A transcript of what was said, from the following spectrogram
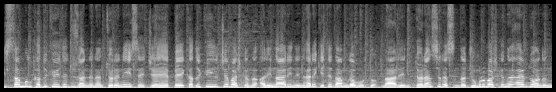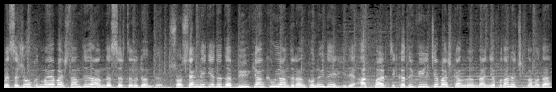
İstanbul Kadıköy'de düzenlenen törene ise CHP Kadıköy İlçe Başkanı Ali Nari'nin hareketi damga vurdu. Narin, tören sırasında Cumhurbaşkanı Erdoğan'ın mesajı okunmaya başlandığı anda sırtını döndü. Sosyal medyada da büyük yankı uyandıran konuyla ilgili AK Parti Kadıköy İlçe Başkanlığından yapılan açıklamada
